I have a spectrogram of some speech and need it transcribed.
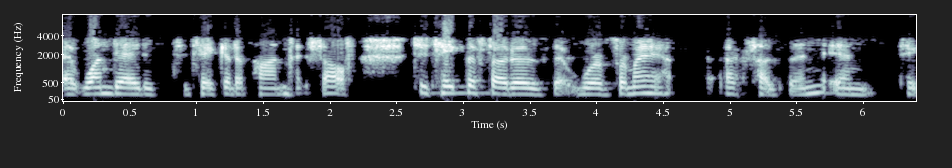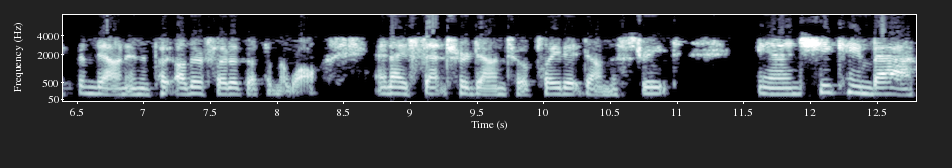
at one day to, to take it upon myself to take the photos that were for my ex-husband and take them down and then put other photos up on the wall. And I sent her down to a play date down the street. And she came back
